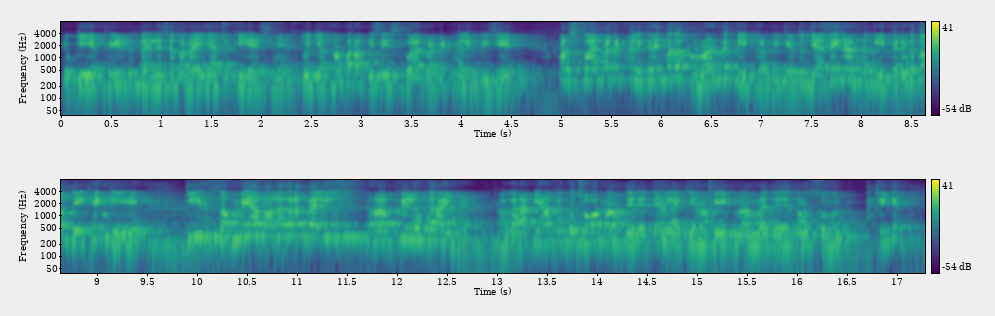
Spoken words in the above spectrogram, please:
क्योंकि ये फ़ील्ड पहले से बनाई जा चुकी है इसमें। तो यहाँ पर आप इसे स्क्वायर ब्रैकेट में लिख दीजिए। और स्क्वायर ब्रैकेट में लिखने के बाद आप रन पे क्लिक कर दीजिए। तो जैसे ही रन पे क्लिक करेंगे तो आप देखेंगे कि इन सब में अब अलग अलग वैल्यूज़ फिल होकर आई हैं। अगर आप यहाँ पे कुछ और नाम दे देते हैं लाइक यहाँ पे एक नाम मैं दे देता हूँ, सुमन। ठीक है?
